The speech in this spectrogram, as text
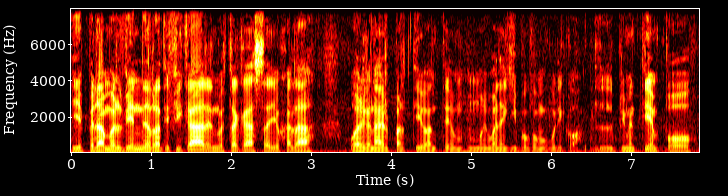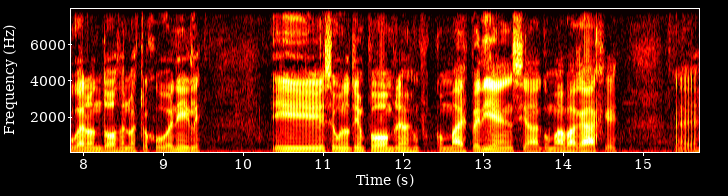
y esperamos el viernes ratificar en nuestra casa y ojalá poder ganar el partido ante un muy buen equipo como Curicó. El primer tiempo jugaron dos de nuestros juveniles y el segundo tiempo hombres con más experiencia, con más bagaje eh,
